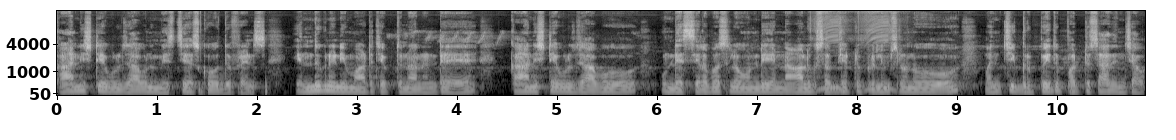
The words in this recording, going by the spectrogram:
కానిస్టేబుల్ జాబును మిస్ చేసుకోవద్దు ఫ్రెండ్స్. ఎందుకు నేను ఈ మాట చెప్తున్నానంటే కానిస్టేబుల్ జాబు ఉండే సిలబస్లో ఉండే నాలుగు సబ్జెక్టు ప్రిలిమ్స్లో నువ్వు మంచి గ్రూప్ అయితే పట్టు సాధించావు.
